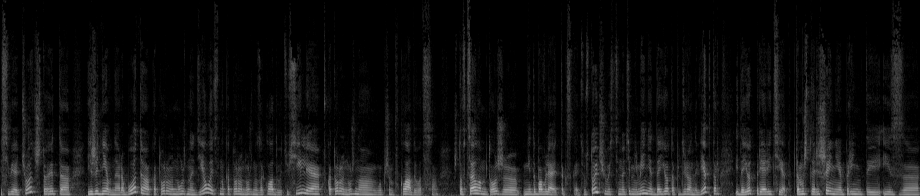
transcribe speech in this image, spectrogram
себе отчет, что это ежедневная работа, которую нужно делать, на которую нужно закладывать усилия, в которую нужно, в общем, вкладываться что в целом тоже не добавляет, так сказать, устойчивости, но тем не менее дает определенный вектор и дает приоритет. Потому что решения, принятые из э,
